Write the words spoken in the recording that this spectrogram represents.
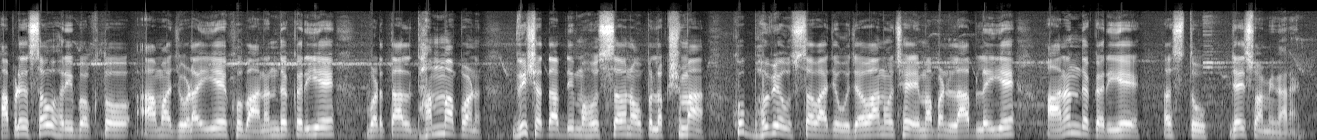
આપણે સૌ હરિભક્તો આમાં જોડાઈએ, ખૂબ આનંદ કરીએ. વડતાલ ધામમાં પણ દ્વિશતાબ્દી મહોત્સવના ઉપલક્ષમાં ખૂબ ભવ્ય ઉત્સવ આજે ઉજવવાનો છે. એમાં પણ લાભ લઈએ, આનંદ કરીએ. અસ્તુ. જય સ્વામિનારાયણ.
